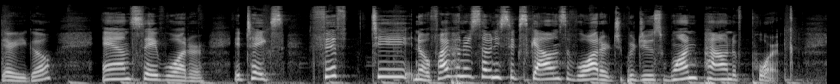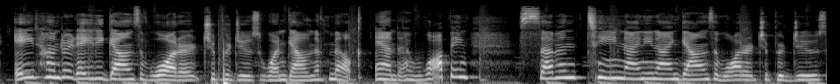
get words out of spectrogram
There you go and save water. It takes 50, no, 576 gallons of water to produce one pound of pork. 880 gallons of water to produce one gallon of milk, and a whopping 1799 gallons of water to produce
